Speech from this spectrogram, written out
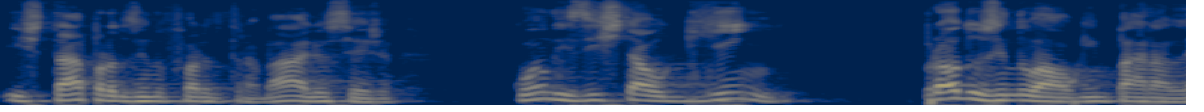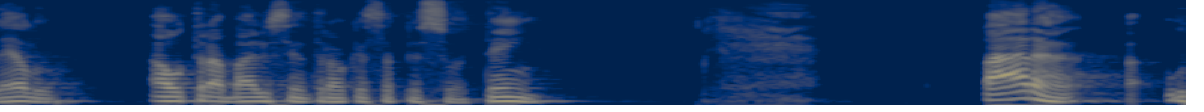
está produzindo fora do trabalho, ou seja, quando existe alguém produzindo algo em paralelo ao trabalho central que essa pessoa tem, para o,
